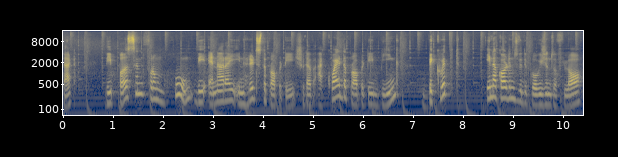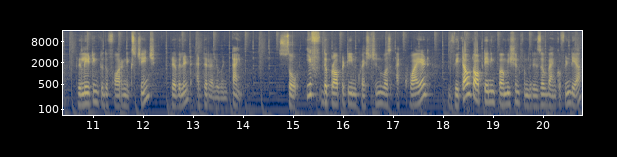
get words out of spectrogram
that the person from whom the NRI inherits the property should have acquired the property being bequeathed in accordance with the provisions of law relating to the foreign exchange prevalent at the relevant time. So, if the property in question was acquired without obtaining permission from the Reserve Bank of India,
